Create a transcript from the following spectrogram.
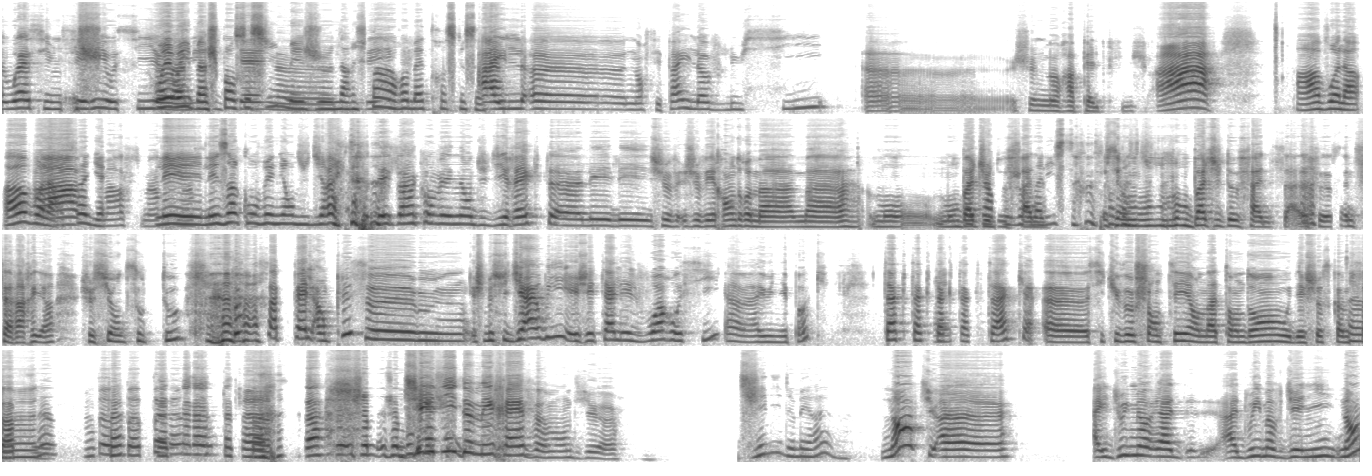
ouais, c'est une série aussi. Oui, oui, bah, je pense aussi, mais je n'arrive pas à remettre ce que c'est. Euh, non, c'est pas I Love Lucy. je ne me rappelle plus. Ah ah voilà, ah voilà, ah, ça y est. les, inconvénients du direct. les inconvénients du direct, euh, les, les, je, vais rendre ma, ma, mon, badge de fan. mon, badge de fan, ça, ça, ne sert à rien. Je suis en dessous de tout. s'appelle? En plus, euh, je me suis dit, ah oui, et j'étais allée le voir aussi euh, à une époque. Tac, tac, tac, tac, tac. si tu veux chanter en attendant ou des choses comme ça. Génie de mes rêves, mon Dieu. Génie de mes rêves? Non, tu... Euh, I, dream of, I, dream of Jenny, non?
